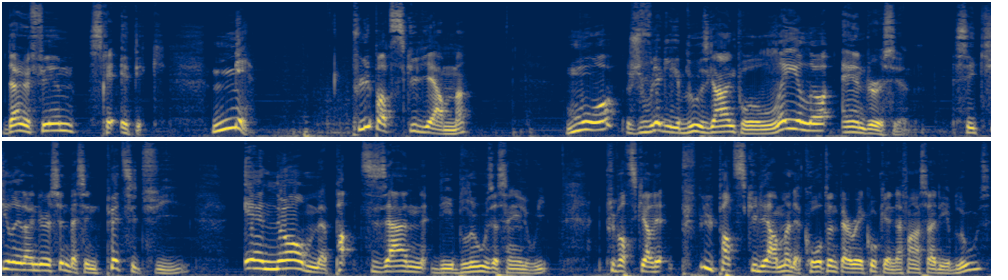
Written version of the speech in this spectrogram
dans un film, serait épique. Mais, plus particulièrement, moi, je voulais que les Blues gagnent pour Layla Anderson. C'est Layla Anderson? Ben, c'est une petite fille énorme partisane des Blues de Saint-Louis, plus, particulièrement de Colton Perico, qui est un défenseur des Blues.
